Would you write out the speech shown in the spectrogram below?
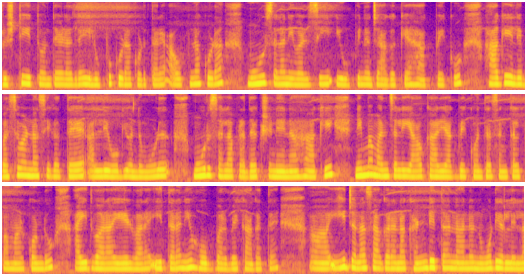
ದೃಷ್ಟಿ ಇತ್ತು ಅಂತ ಹೇಳಿದ್ರೆ, ಇಲ್ಲಿ ಉಪ್ಪು ಕೂಡ ಕೊಡ್ತಾರೆ. ಆ ಉಪ್ಪನ್ನ ಕೂಡ ಮೂರು ಸಲ ನೀವಳಿಸಿ ಈ ಉಪ್ಪಿನ ಜಾಗಕ್ಕೆ ಹಾಕಬೇಕು. ಹಾಗೆ ಇಲ್ಲಿ ಬಸವಣ್ಣ ಸಿಗತ್ತೆ. ಅಲ್ಲಿ ಹೋಗಿ ಒಂದು ಮೂಳು, ಮೂರು ಸಲ ಪ್ರದಕ್ಷಿಣೆನ ಹಾಕಿ ನಿಮ್ಮ ಮನಸ್ಸಲ್ಲಿ ಯಾವ ಕಾರ್ಯ ಆಗಬೇಕು ಅಂತ ಸಂಕಲ್ಪ ಮಾಡಿಕೊಂಡು ಐದು ವಾರ, ಏಳು ವಾರ ಈ ಥರ ನೀವು ಹೋಗಿ ಬರಬೇಕಾಗತ್ತೆ. ಈ ಜನಸಾಗರನ ಖಂಡಿತ ನಾನು ನೋಡಿರಲಿಲ್ಲ.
